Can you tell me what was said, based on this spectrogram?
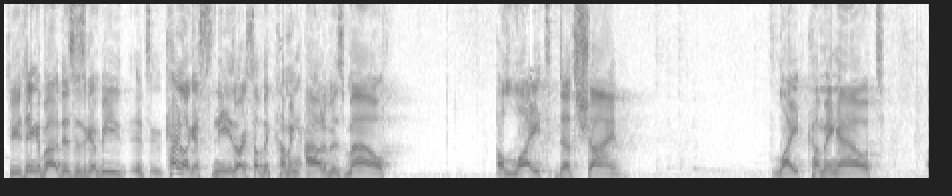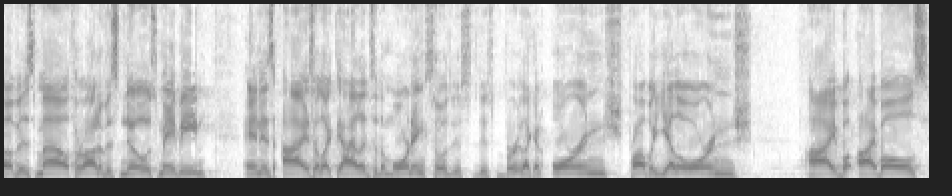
so you think about this is going to be, it's kind of like a sneeze or something coming out of his mouth, a light doth shine light coming out of his mouth or out of his nose maybe. And his eyes are like the eyelids of the morning so this this bird like an orange probably yellow orange eyeballs.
